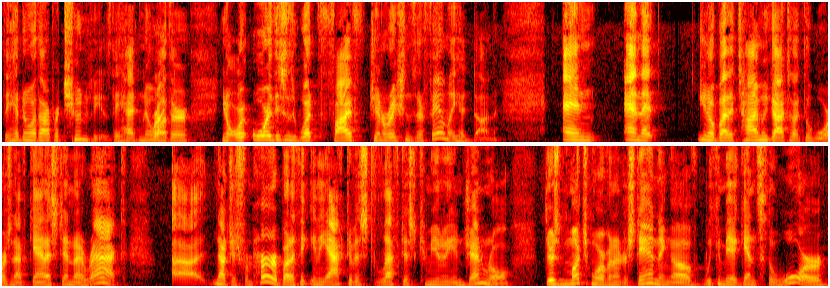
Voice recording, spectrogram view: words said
they had no other opportunities, they had no Right. other you know, or or this is what five generations of their family had done, and and that you know by the time we got to like the wars in Afghanistan and Iraq, uh, not just from her, but I think in the activist leftist community in general, there's much more of an understanding of we can be against the war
